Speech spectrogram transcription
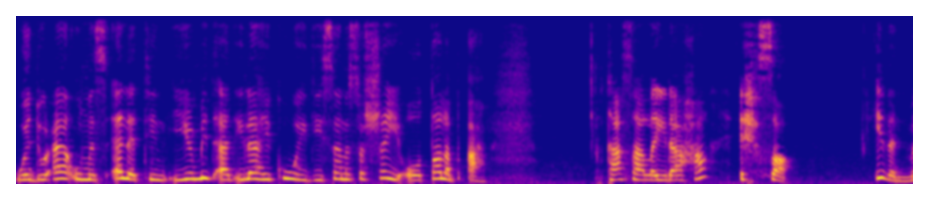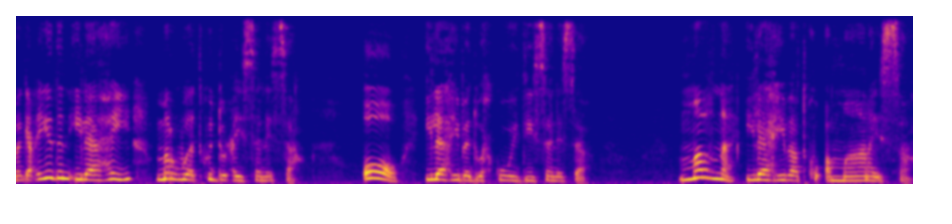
wa ducaau mas'alatin iyo mid aad ilaahay ku weydiisanayso shay oo dalab ah. Taasaa la yidhaahaa ixsaa idan magacyadan ilaahay mar waad ku ducaysanaysaa oo ilaahay baad wax ku weydiisanaysaa. Marna ilaahay baad ku ammaanaysaa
